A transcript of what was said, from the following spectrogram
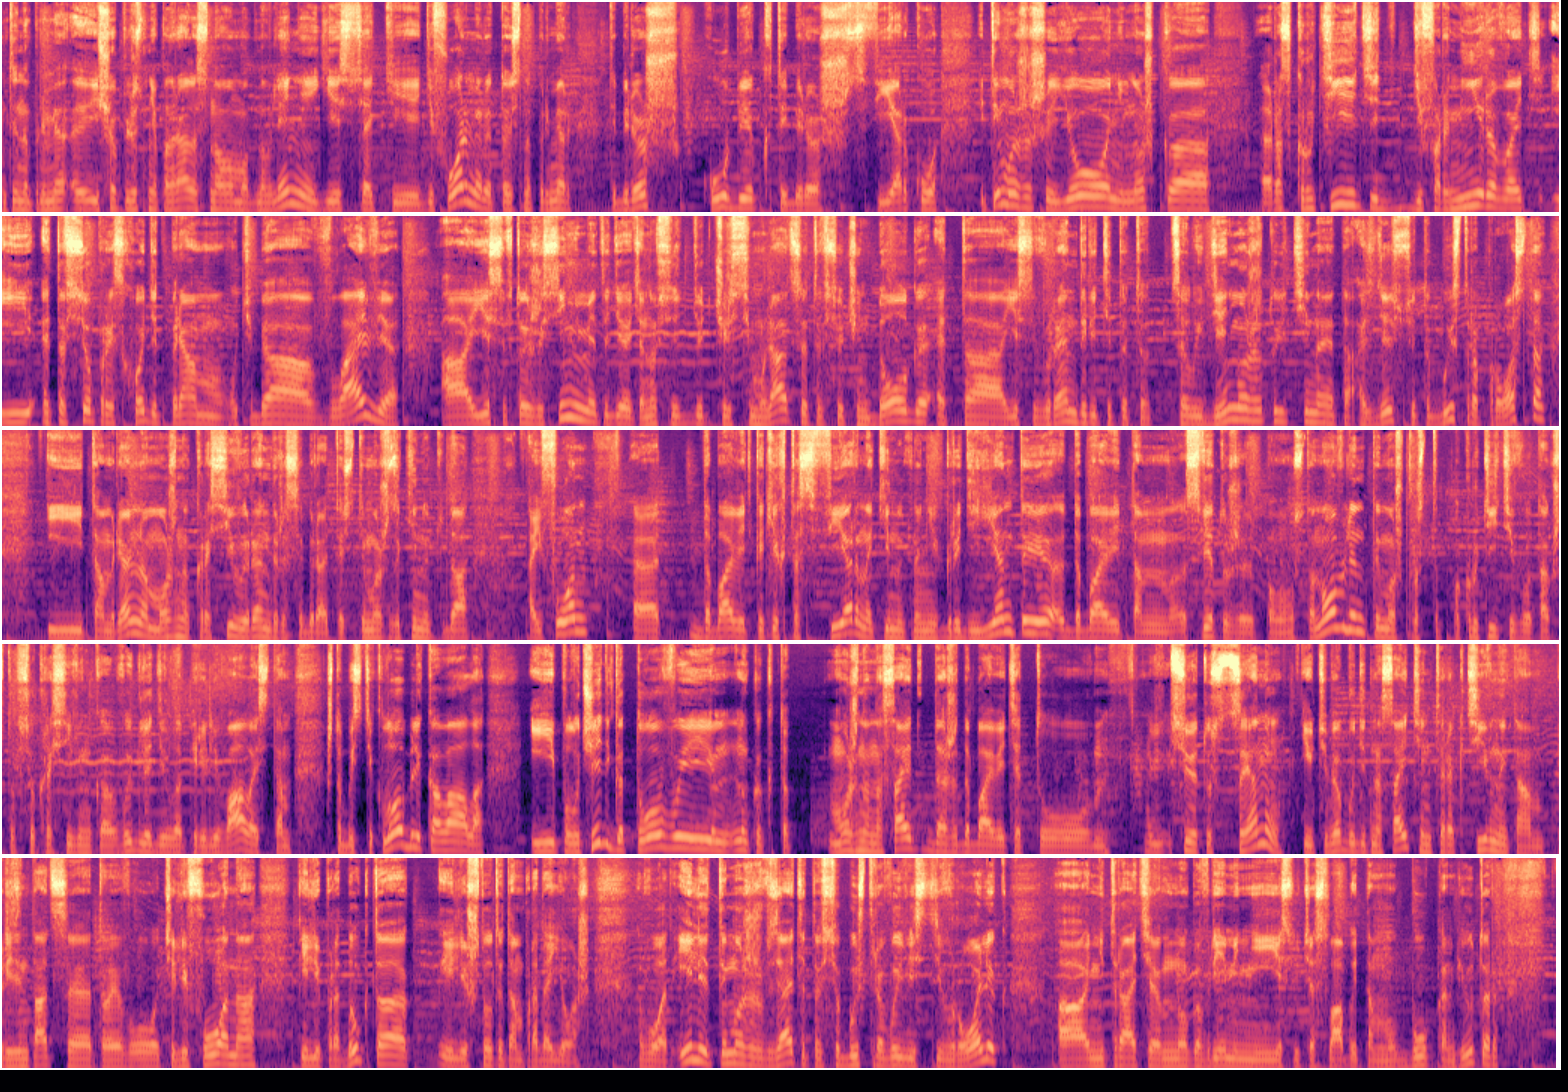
Ты, например, э, еще плюс мне понравилось в новом обновлении есть всякие деформеры, то есть, например, ты берешь кубик, ты берешь сферку, и ты можешь ее немножко раскрутить, деформировать, и это все происходит прямо у тебя в лайве, а если в той же синеме это делать, оно все идет через симуляцию, это все очень долго, это если вы рендерите, то это целый день может уйти на это, а здесь все это быстро, просто, и там реально можно красивые рендеры собирать, то есть ты можешь закинуть туда iPhone, э, добавить каких-то сфер, накинуть на них градиенты, добавить там свет уже, по-моему, установлен, ты можешь просто покрутить его так, чтобы все красивенько выглядело, переливалось, там, чтобы стекло обликовало, и получить готовый, ну, как то можно на сайт даже добавить эту всю эту сцену, и у тебя будет на сайте интерактивный там презентация твоего телефона или продукта, или что ты там продаешь. Вот. Или ты можешь взять это все быстро вывести в ролик, а не тратя много времени, если у тебя слабый там ноутбук, компьютер,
